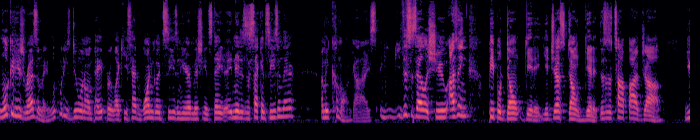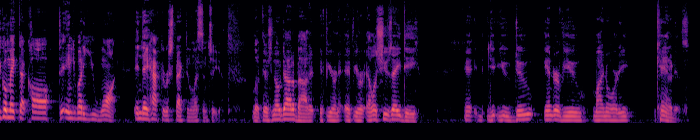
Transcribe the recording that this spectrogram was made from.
look at his resume. Look what he's doing on paper. Like he's had one good season here at Michigan State, and it is the second season there. I mean, come on, guys. This is LSU. I think people don't get it. You just don't get it. This is a top five job. You go make that call to anybody you want, and they have to respect and listen to you. Look, there's no doubt about it. If you're an, if you're LSU's AD, eh, you, you do interview minority candidates.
